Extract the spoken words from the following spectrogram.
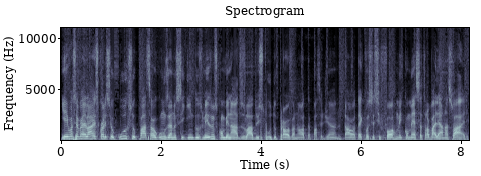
E aí você vai lá, escolhe seu curso, passa alguns anos seguindo os mesmos combinados lá do estudo, prova, nota, passa de ano e tal, até que você se forma e começa a trabalhar na sua área.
